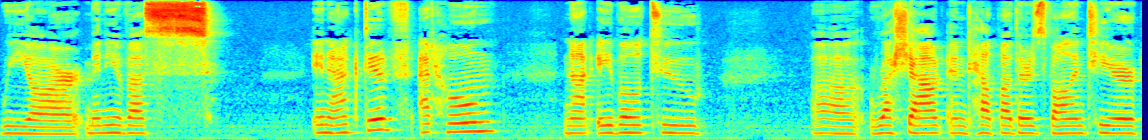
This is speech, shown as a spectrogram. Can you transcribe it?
we are, many of us, inactive at home, not able to uh, rush out and help others, volunteer,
